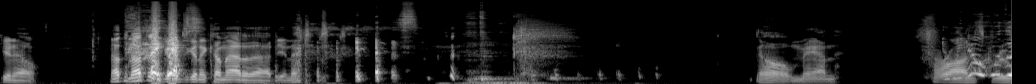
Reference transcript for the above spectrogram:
you know, not, nothing Yes. good's going to come out of that. You know. Yes. oh man. Do we Franz know who Gruber.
